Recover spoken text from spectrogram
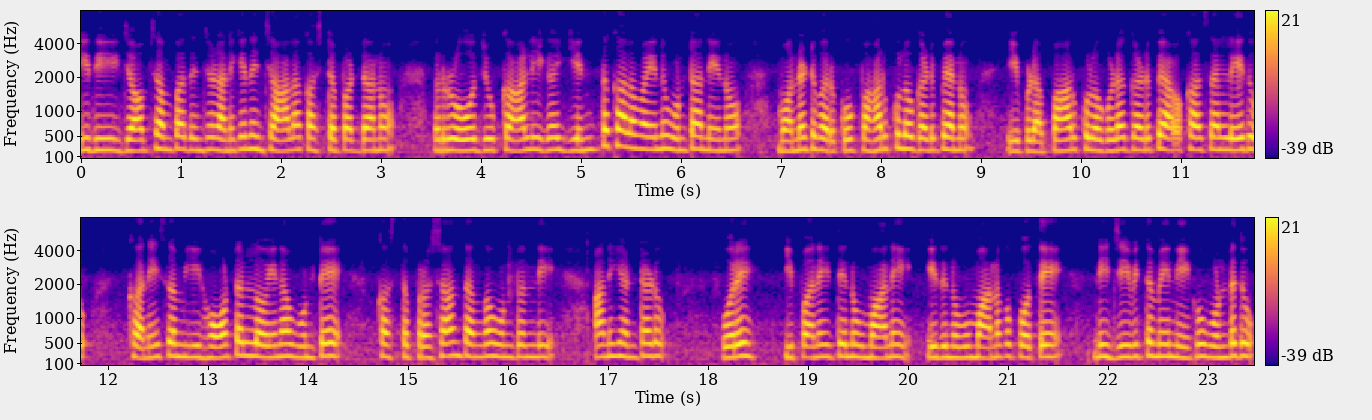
ఇది జాబ్ సంపాదించడానికి నేను చాలా కష్టపడ్డాను. రోజు ఖాళీగా ఎంతకాలమైనా ఉంటాను నేను. మొన్నటి వరకు పార్కులో గడిపాను. ఇప్పుడు ఆ పార్కులో కూడా గడిపే అవకాశం లేదు. కనీసం ఈ హోటల్లో అయినా ఉంటే కాస్త ప్రశాంతంగా ఉంటుంది అని అంటాడు. ఒరే ఈ పని అయితే నువ్వు మానే. ఇది నువ్వు మానకపోతే నీ జీవితమే నీకు ఉండదు.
